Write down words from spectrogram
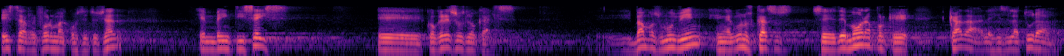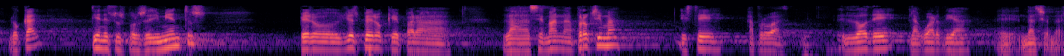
esta reforma constitucional en 26 eh, congresos locales. vamos muy bien, en algunos casos se demora porque cada legislatura local tiene sus procedimientos, pero yo espero que para la semana próxima esté aprobado lo de la Guardia eh, nacional.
